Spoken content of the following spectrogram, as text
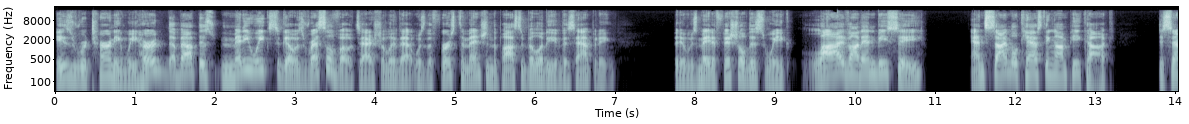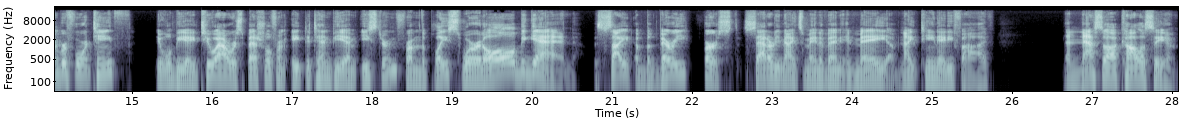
is returning. We heard about this many weeks ago as WrestleVotes, actually, that was the first to mention the possibility of this happening. But it was made official this week, live on NBC and simulcasting on Peacock. December 14th, it will be a two hour special from 8 to 10 p.m. Eastern from the place where it all began, the site of the very first Saturday night's main event in May of 1985, the Nassau Coliseum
